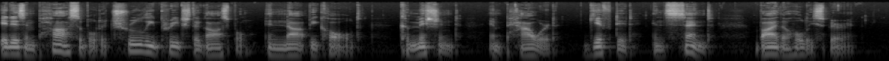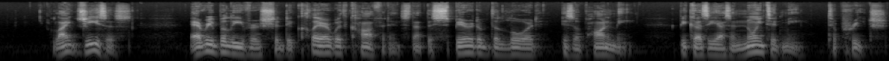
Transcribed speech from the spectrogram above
it is impossible to truly preach the gospel and not be called, commissioned, empowered, gifted, and sent by the Holy Spirit. Like Jesus, every believer should declare with confidence that the Spirit of the Lord is upon me, because he has anointed me to preach.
